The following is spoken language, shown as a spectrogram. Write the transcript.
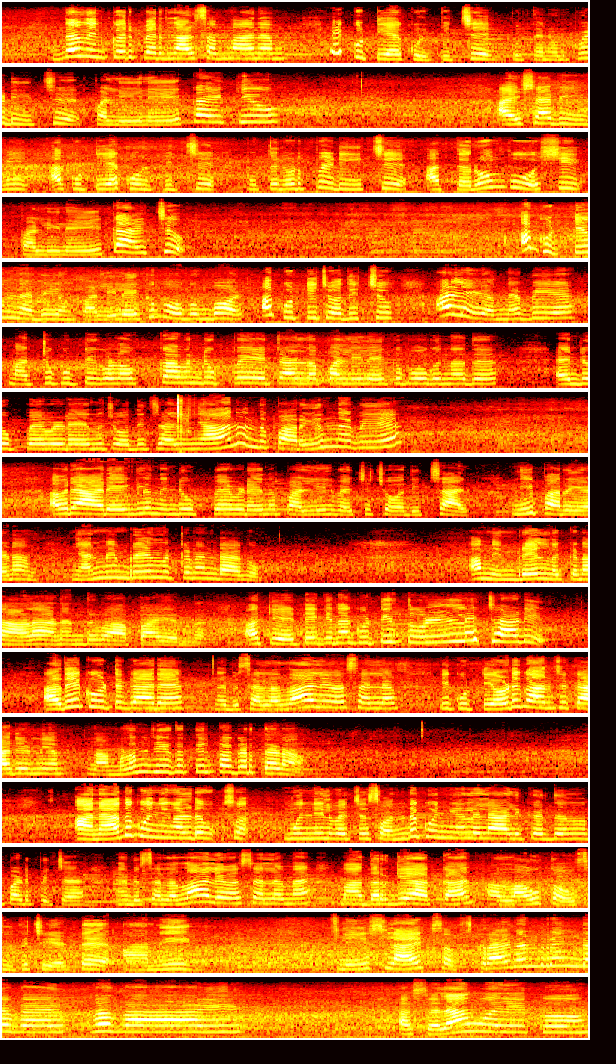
ഇതാ നിനക്കൊരു പെരുന്നാൾ സമ്മാനം. ഈ കുട്ടിയെ കുളിപ്പിച്ച് പുത്തനോട് ഇടിയിച്ച് പള്ളിയിലേക്ക് അയക്കൂ. ഐഷ ബീവി ആ കുട്ടിയെ കുളിപ്പിച്ച് പുത്തനുടുപ്പ് ഇടിയിച്ച് അത്തറും പൂശി പള്ളിയിലേക്ക് അയച്ചു. ആ കുട്ടിയും നബിയും പള്ളിയിലേക്ക് പോകുമ്പോൾ ആ കുട്ടി ചോദിച്ചു അല്ലയോ നബിയെ മറ്റു കുട്ടികളൊക്കെ അവന്റെ ഉപ്പയേറ്റാണല്ലോ പള്ളിയിലേക്ക് പോകുന്നത്? എന്റെ ഉപ്പ എവിടെയെന്ന് ചോദിച്ചാൽ ഞാൻ എന്ത് പറയും നബിയെ? അവരാരെങ്കിലും നിന്റെ ഉപ്പ എവിടെയെന്ന് പള്ളിയിൽ വെച്ച് ചോദിച്ചാൽ നീ പറയണം ഞാൻ മിംബ്രയിൽ നിൽക്കണുണ്ടാകും. ആ മിംബ്രയിൽ നിൽക്കുന്ന ആളാണ് എന്ത് വാപ്പ എന്ന്. ആ കേട്ടേക്കുന്ന കുട്ടി തുള്ളിച്ചാടി അതേ കൂട്ടുകാരെ നബി സല്ലല്ലാഹു അലൈഹി വസല്ലം ഈ കുട്ടിയോട് കാണിച്ച കാരുണ്യം നമ്മളും ജീവിതത്തിൽ പകർത്തണം. അനാഥ കുഞ്ഞുങ്ങളുടെ മുന്നിൽ വെച്ച് സ്വന്തം കുഞ്ഞുങ്ങളെ ലാളിക്കരുതെന്ന് പഠിപ്പിച്ച നബി സല്ലാ അലൈഹി വസ്ലമെ മാതൃകയാക്കാൻ അള്ളാഹു തൗഫീക്ക് ചെയ്യട്ടെ. ആമീൻ. Please like subscribe and ring the bell bye അസ്സലാമു അലൈക്കും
